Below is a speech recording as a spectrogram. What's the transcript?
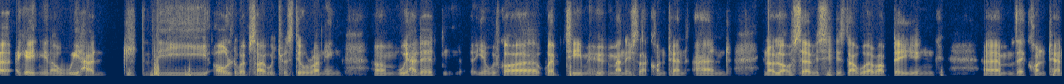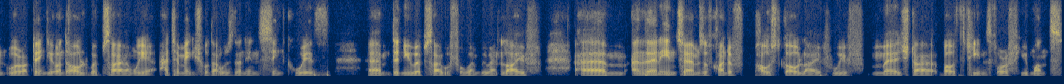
uh, again, you know, we had the old website which was still running. Um, we had a you know we've got a web team who managed that content and you know a lot of services that were updating um, their content were updating it on the old website and we had to make sure that was then in sync with um, the new website for when we went live. Um, and then in terms of kind of post go live we've merged our, both teams for a few months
